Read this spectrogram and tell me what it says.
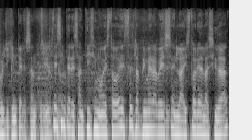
Oye, qué interesante. ¿eh? Es interesantísimo esto. Esta es la primera vez en la historia de la ciudad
